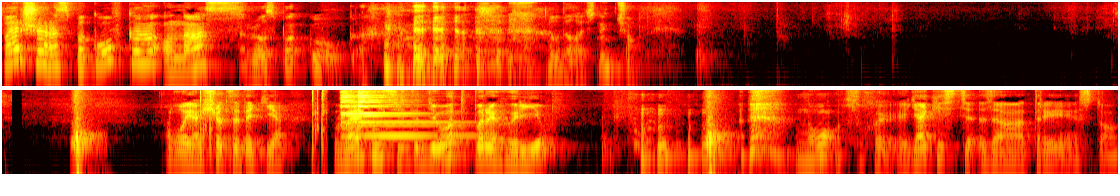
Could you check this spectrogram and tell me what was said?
Перша розпаковка у нас. Розпаковка. Не удалась, ну нічого. Ой, а що це таке? Верхній світодіод перегорів. Ну, слухай, якість за 300.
